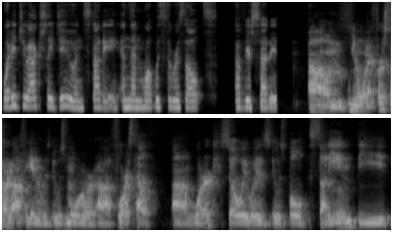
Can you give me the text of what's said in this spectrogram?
what did you actually do and study? And then what was the results of your study? Um, you know, when I first started off again, it was it was more uh, forest health uh, work. So it was it was both studying the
